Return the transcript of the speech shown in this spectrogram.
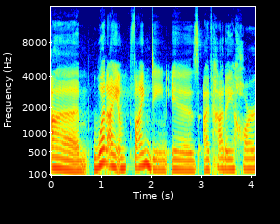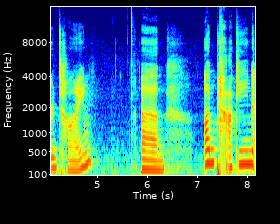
um, what I am finding is I've had a hard time um, unpacking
